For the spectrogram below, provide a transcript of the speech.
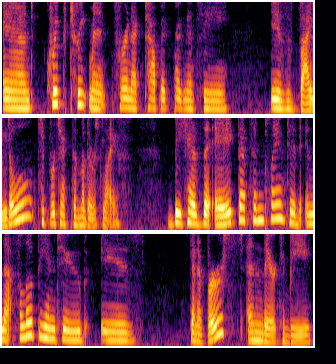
And quick treatment for an ectopic pregnancy is vital to protect the mother's life because the egg that's implanted in that fallopian tube is going to burst and there can be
